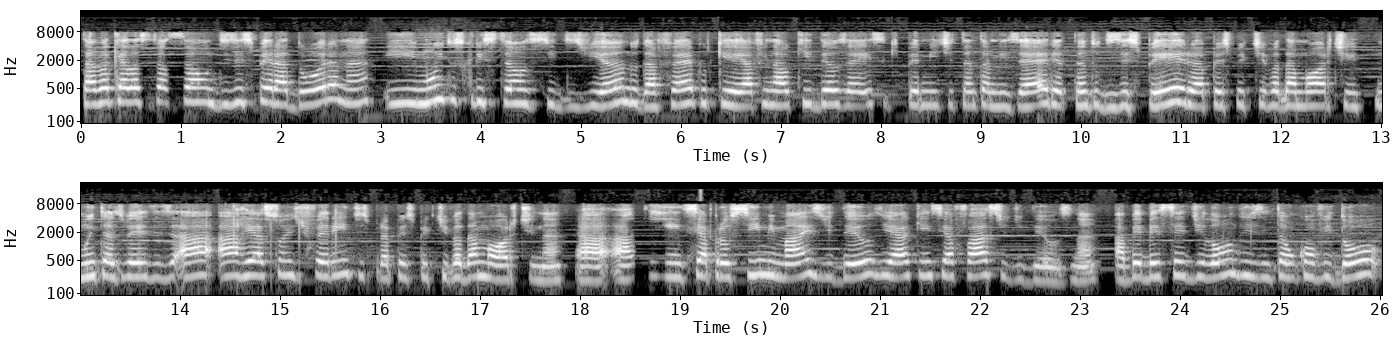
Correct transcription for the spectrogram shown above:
tava aquela situação desesperadora, né? E muitos cristãos se desviando da fé, porque afinal que Deus é esse que permite tanta miséria, tanto desespero, a perspectiva da morte, muitas vezes há, há reações diferentes para a perspectiva da morte, né? Há, há quem se aproxime mais de Deus e há quem se afaste de Deus, né? A BBC de Londres então convidou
